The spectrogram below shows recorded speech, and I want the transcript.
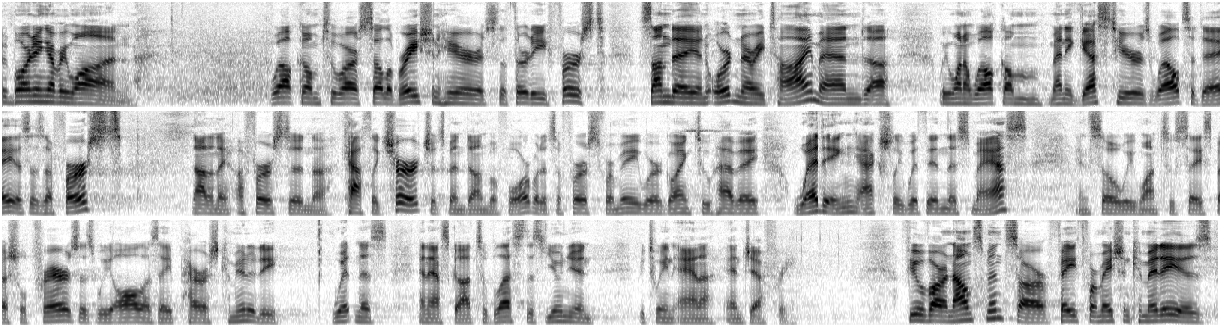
Good morning, everyone. Welcome to our celebration here. It's the 31st Sunday in Ordinary Time, and uh, we want to welcome many guests here as well today. This is a first, not an, a first in the Catholic Church, it's been done before, but it's a first for me. We're going to have a wedding actually within this Mass, and so we want to say special prayers as we all, as a parish community, witness and ask God to bless this union between Anna and Jeffrey. A few of our announcements. Our Faith Formation Committee is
